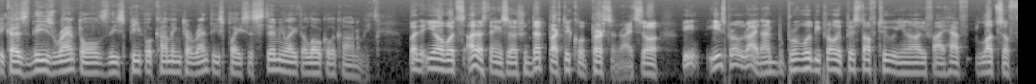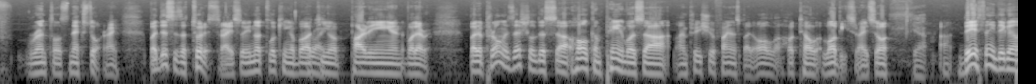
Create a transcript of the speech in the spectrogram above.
Because these rentals, these people coming to rent these places stimulate the local economy. But you know what's other thing is actually that particular person, right? So he he's probably right. I would be probably pissed off too, you know, if I have lots of rentals next door, right? But this is a tourist, right? So you're not looking about Right. you know partying and whatever. But the problem is actually this uh, whole campaign was, uh, I'm pretty sure, financed by all hotel lobbies, right? So Yeah. uh, they think they're gonna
